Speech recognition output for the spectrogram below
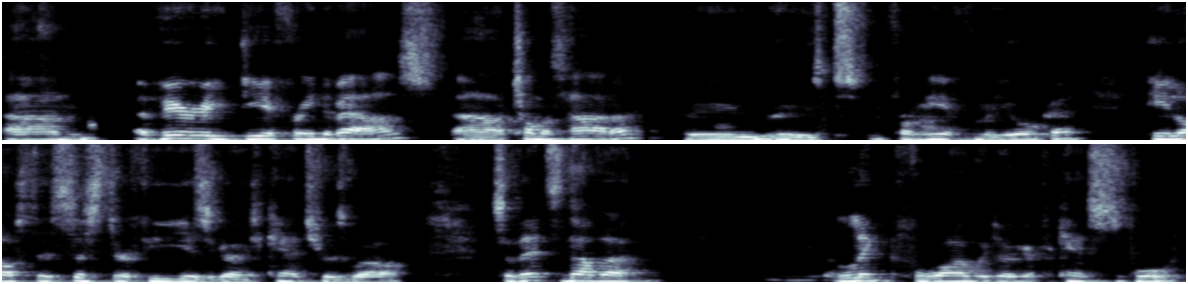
that. Um, a very dear friend of ours, uh, Thomas Harder, who, who's from here from Mallorca, he lost his sister a few years ago to cancer as well. So that's another link for why we're doing it for cancer support.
